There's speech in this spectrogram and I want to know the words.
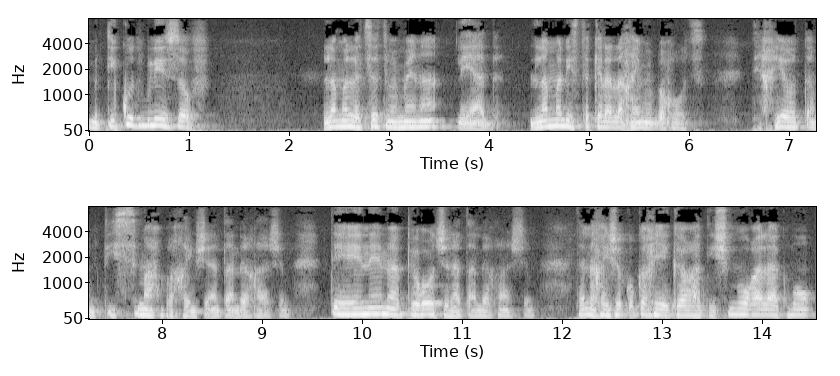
מתיקות בלי סוף. למה לצאת ממנה ליד? למה להסתכל על החיים מבחוץ? תחיה אותם, תשמח בחיים שנתן לך השם, תהנה מהפירות שנתן לך השם. נתן לך אישה כל כך יקרה, תשמור עליה כמו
